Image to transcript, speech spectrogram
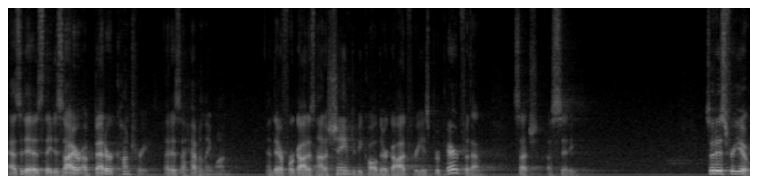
As it is, they desire a better country, that is, a heavenly one. And therefore, God is not ashamed to be called their God, for he has prepared for them such a city. So it is for you.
